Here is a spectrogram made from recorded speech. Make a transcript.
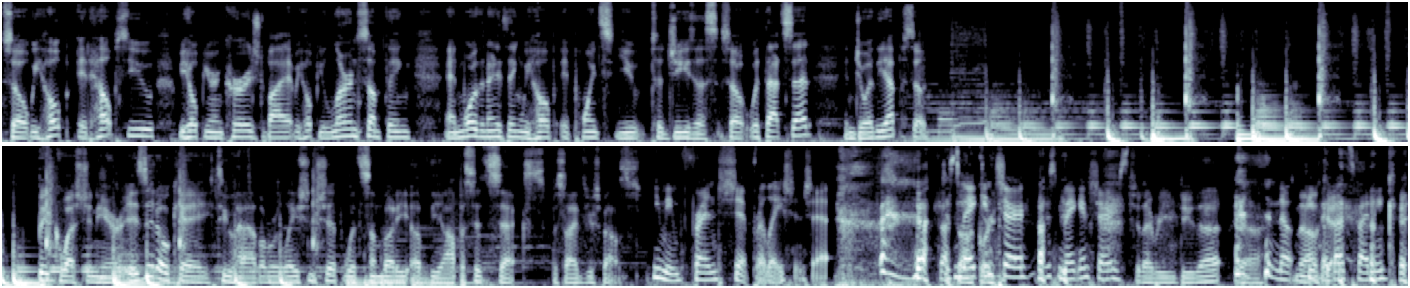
So we hope it helps you. We hope you're encouraged by it. We hope you learn something. And more than anything, we hope it points you to Jesus. So with that said, enjoy the episode. Big question here. Is it okay to have a relationship with somebody of the opposite sex besides your spouse? You mean friendship relationship? just making sure. Just making sure. Should I redo that? Yeah. no, no, keep okay. it. That's funny. okay.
